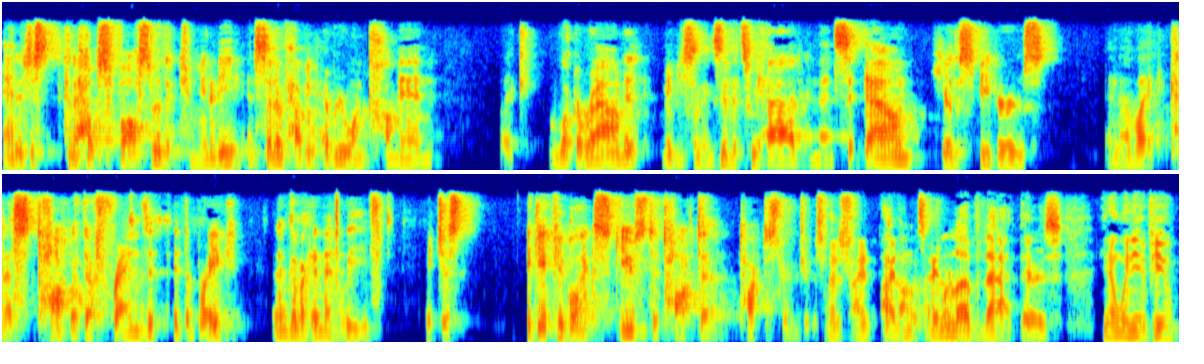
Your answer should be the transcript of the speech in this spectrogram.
and it just kind of helps foster the community instead of having everyone come in like look around at maybe some exhibits we had and then sit down hear the speakers and then like kind of talk with their friends at, at the break and then go back and then leave. It just it gave people an excuse to talk to talk to strangers. Which I I, I, I, I love that. There's you know when you, if you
